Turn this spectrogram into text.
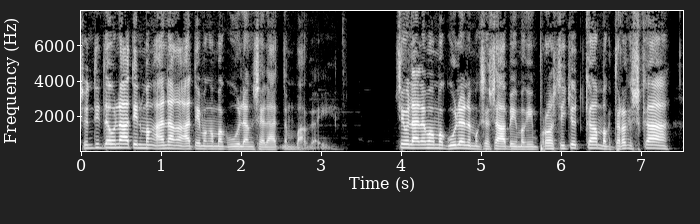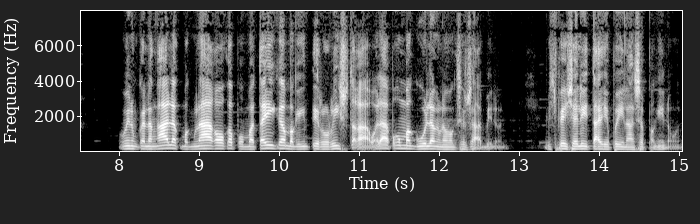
Sundin daw natin mga anak ang ating mga magulang sa lahat ng bagay. Kasi wala namang magulang na magsasabing maging prostitute ka, mag-drugs ka, uminom ka ng alak, magnakaw ka, pumatay ka, maging terorista ka. Wala pong magulang na magsasabi nun. Especially tayo po yung nasa Panginoon.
